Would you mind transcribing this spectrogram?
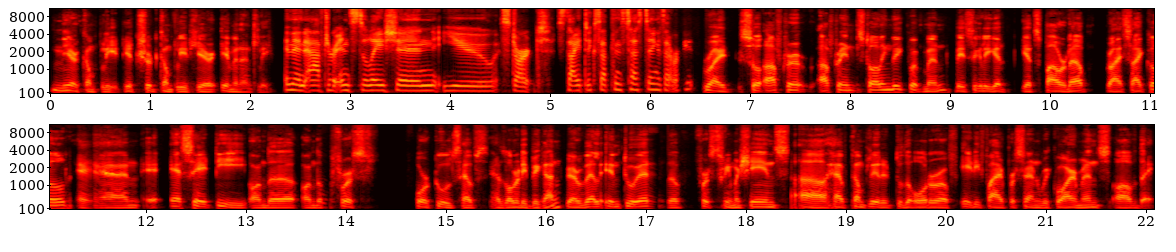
near complete. It should complete here imminently. And then after installation, you start site acceptance testing. Is that right? Right. So after after installing the equipment, basically get gets powered up, dry cycled, and SAT on the on the first four tools have, has already begun. We are well into it. The first three machines uh, have completed to the order of 85% requirements of the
